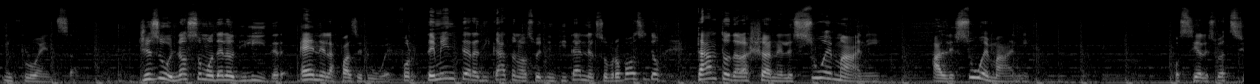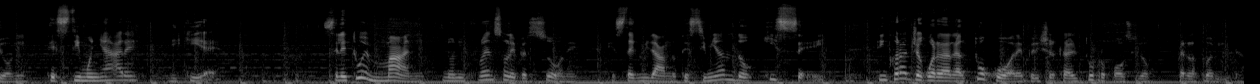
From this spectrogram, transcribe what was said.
influenza. Gesù, il nostro modello di leader, è nella fase 2, fortemente radicato nella sua identità e nel suo proposito, tanto da lasciare nelle sue mani, alle sue mani, ossia le sue azioni, testimoniare di chi è. Se le tue mani non influenzano le persone che stai guidando, testimoniando chi sei, ti a guardare al tuo cuore per ricercare il tuo proposito per la tua vita.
